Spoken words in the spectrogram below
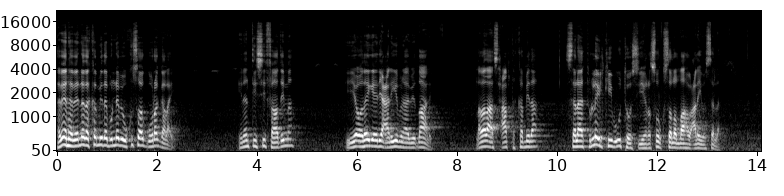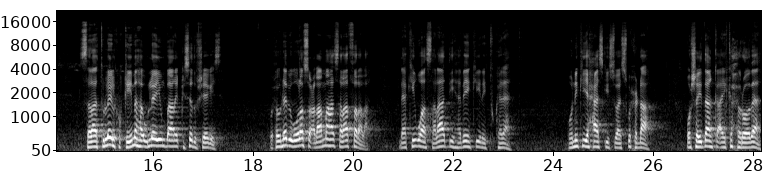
Habeen habeenada ka mida buu nebigu ku soo guuro galay. Inantiisii faatima iyo odaygeedii caliy bn abi aalib labada asxaabta ka mida salaatuleylkiibuu u toosiyey rasuulku sala allahu calayhi wasalam salaatuleylku qiimaha uu leeyay un baanay qisadu sheegaysa. Wuxuu nebigu ula socdaa maaha salaad faral ah laakiin waa salaadii habeenkii inay tukadaan oo ninkii iyo xaaskiisu ay isku xidhaan oo shaydaanka ay ka xoroobaan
